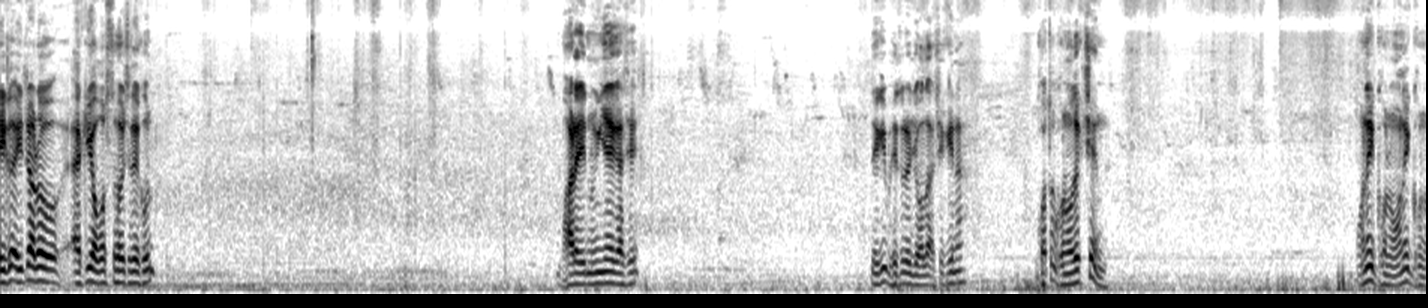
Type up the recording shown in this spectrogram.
এই এইটারও একই অবস্থা হয়েছে, দেখুন। ভাড়ে নুইয়ে গেছে। দেখি ভেতরে জল আছে কি না কত ঘন দেখছেন? অনেক ঘন অনেক ঘন।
